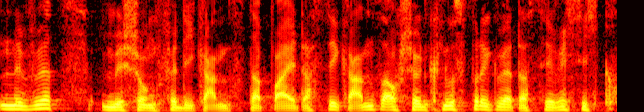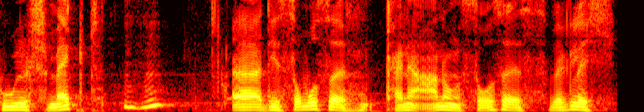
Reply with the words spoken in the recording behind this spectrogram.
eine Würzmischung für die Gans dabei, dass die Gans auch schön knusprig wird, dass sie richtig cool schmeckt. Mhm. Äh, die Soße, keine Ahnung, Soße ist wirklich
